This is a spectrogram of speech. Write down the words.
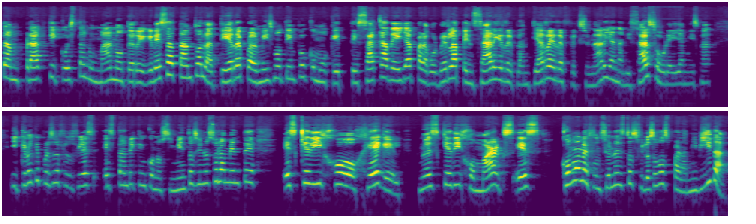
tan práctico, es tan humano, te regresa tanto a la tierra, pero al mismo tiempo como que te saca de ella para volverla a pensar y replantearla y reflexionar y analizar sobre ella misma. Y creo que por eso la filosofía es, tan rica en conocimientos y no solamente es que dijo Hegel, no es que dijo Marx, es cómo me funcionan estos filósofos para mi vida.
